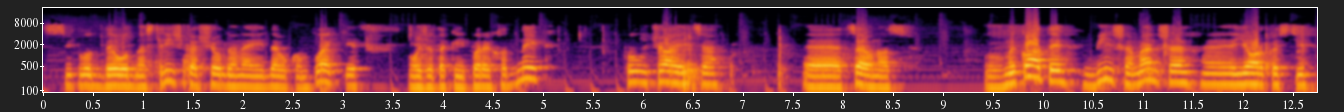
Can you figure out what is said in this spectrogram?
світлодіодна стрічка, що до неї йде в комплекті. Ось отакий переходник. Получається. Е, це у нас вмикати більше, менше е, яркості.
